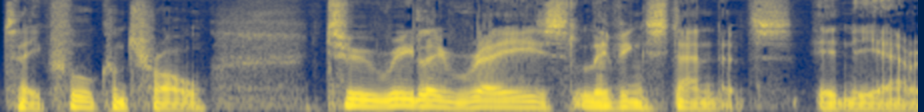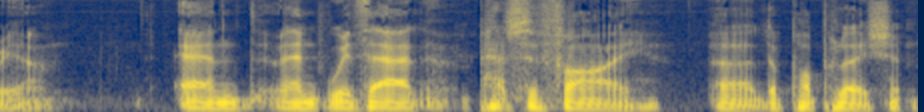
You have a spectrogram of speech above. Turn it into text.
take full control to really raise living standards in the area, and and with that pacify uh, the population?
